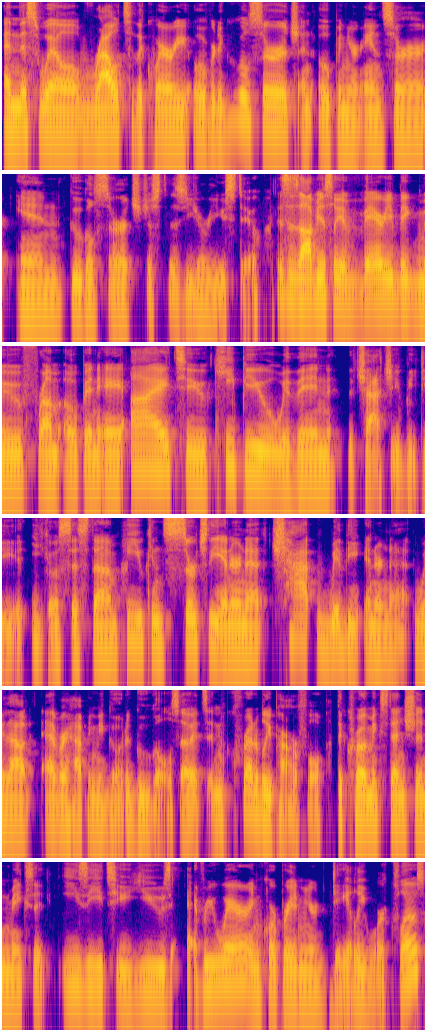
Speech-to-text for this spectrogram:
And this will route the query over to Google search and open your answer in Google search just as you're used to. This is obviously a very big move from OpenAI to keep you within the ChatGPT ecosystem. You can search the internet, chat with the internet without ever having to go to Google. So it's incredibly powerful. The Chrome extension makes it easy to use everywhere, incorporated in your daily workflows,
